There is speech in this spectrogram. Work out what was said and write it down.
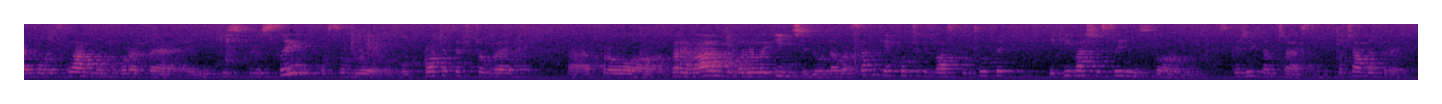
деколи складно говорити якісь плюси особливо, бо хочеться, щоб е, про переваги говорили інші люди. Але все-таки я хочу від вас почути, які ваші сильні сторони. Скажіть нам чесно, хоча б три.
